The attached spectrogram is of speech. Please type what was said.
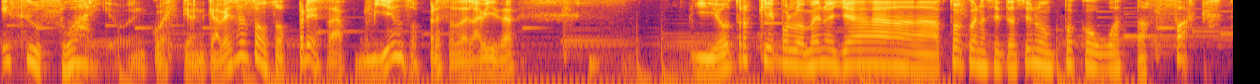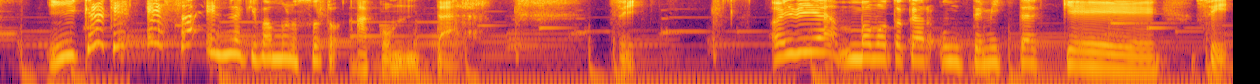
ese usuario en cuestión, que a veces son sorpresas, bien sorpresas de la vida, y otros que por lo menos ya tocan una situación un poco what the fuck. Y creo que esa es la que vamos nosotros a contar. Sí. Hoy día vamos a tocar un temita que, sí,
